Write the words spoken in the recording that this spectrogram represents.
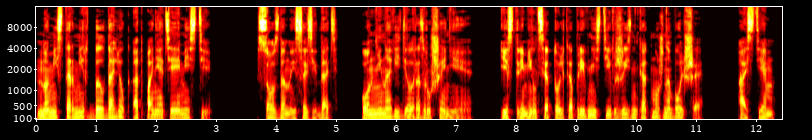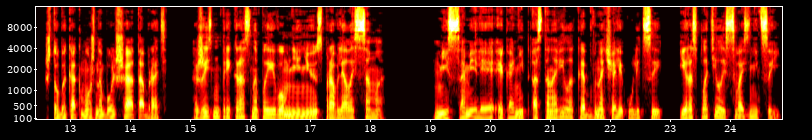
Но мистер Мирт был далек от понятия мести. Созданный созидать, он ненавидел разрушение и стремился только привнести в жизнь как можно больше, а с тем, чтобы как можно больше отобрать, жизнь прекрасно, по его мнению, справлялась сама. Мисс Амелия Эконит остановила Кэб в начале улицы и расплатилась с возницей.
